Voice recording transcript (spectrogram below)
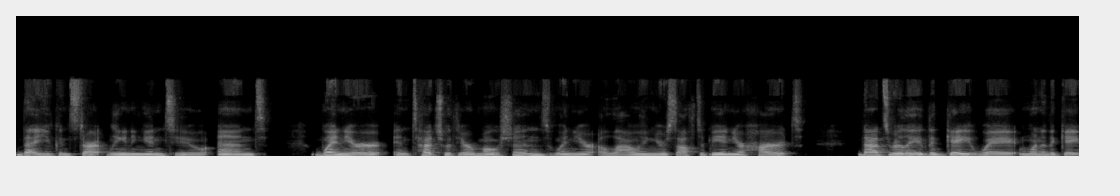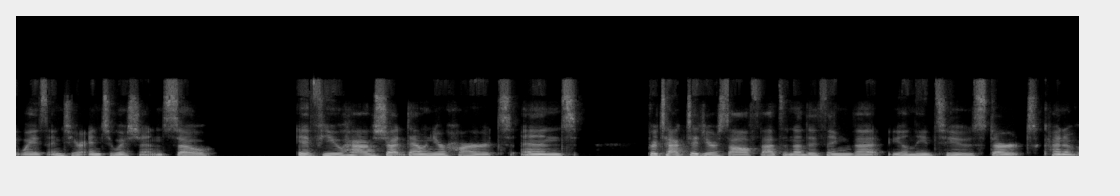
that you can start leaning into. And when you're in touch with your emotions when you're allowing yourself to be in your heart that's really the gateway one of the gateways into your intuition. So if you have shut down your heart and protected yourself that's another thing that you'll need to start kind of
